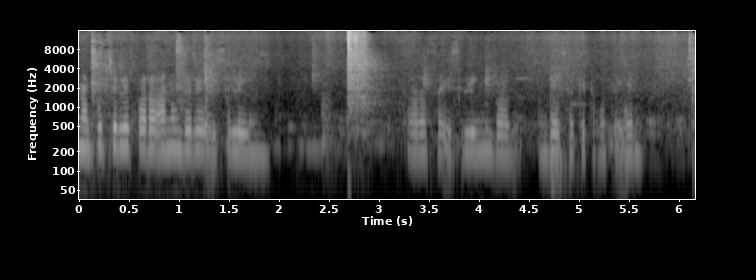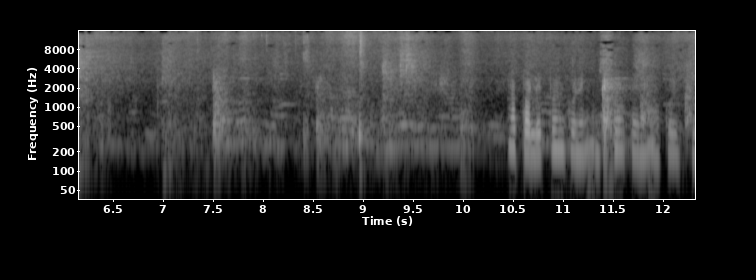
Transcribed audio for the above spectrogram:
Namput sila para anong dari isling. Para sa isling bag. Hindi, sakit ako tiyan. Napaliton ko ng usa kaya ako ito.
